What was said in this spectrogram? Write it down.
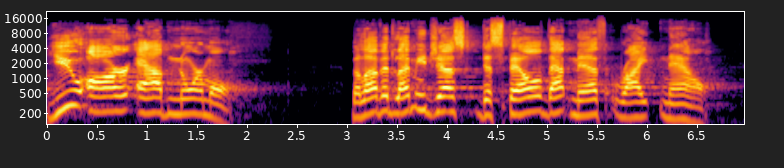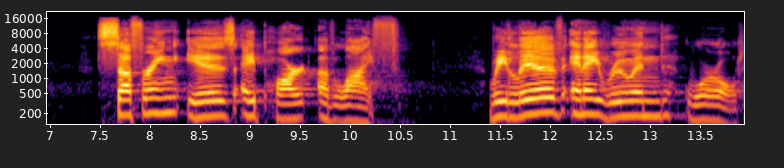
you are abnormal. Beloved, let me just dispel that myth right now. Suffering is a part of life. We live in a ruined world.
